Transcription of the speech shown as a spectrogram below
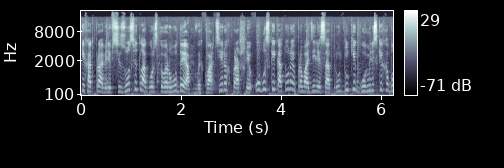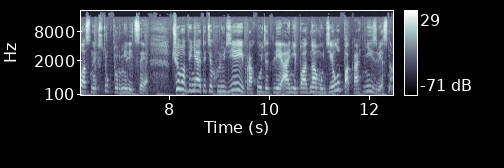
Их отправили в СИЗО Светлогорского РУВД. В их квартирах прошли обыски, которые проводили сотрудники гомельских областных структур милиции. В чем обвиняют этих людей и проходят ли они по одному делу, пока неизвестно.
